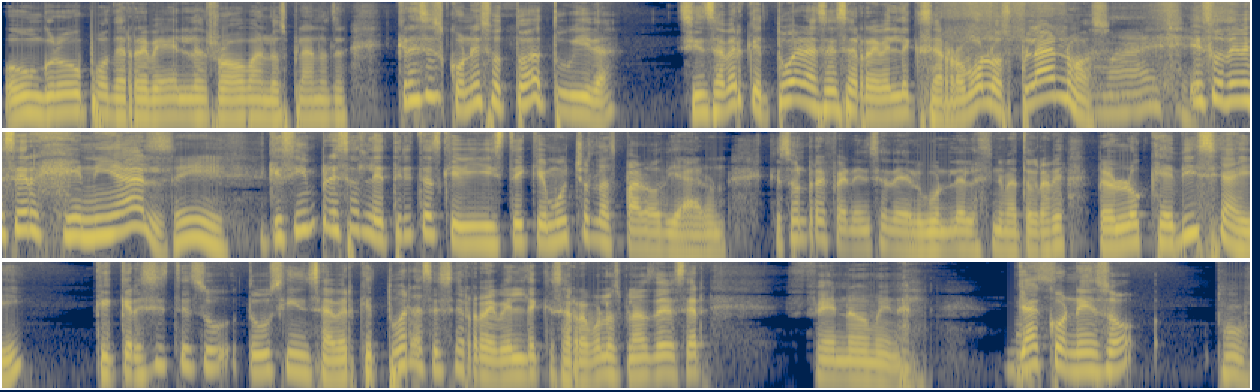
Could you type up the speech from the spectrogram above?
Un grupo de rebeldes roban los planos. de- Creces con eso toda tu vida sin saber que tú eras ese rebelde que se robó los planos. Manches. Eso debe ser genial. Sí. Y que siempre esas letritas que viste y que muchos las parodiaron, que son referencia de algún de la cinematografía, pero lo que dice ahí, que creciste su- tú sin saber que tú eras ese rebelde que se robó los planos, debe ser fenomenal. Ya con eso, uf,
